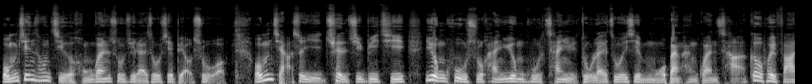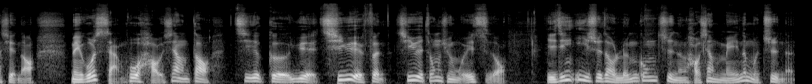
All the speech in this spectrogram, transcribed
我们先从几个宏观数据来做一些表述哦。我们假设以 ChatGPT 用户数和用户参与度来做一些模板和观察，各位会发现哦，美国散户好像到这个月七月份七月中旬为止哦。已经意识到人工智能好像没那么智能。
